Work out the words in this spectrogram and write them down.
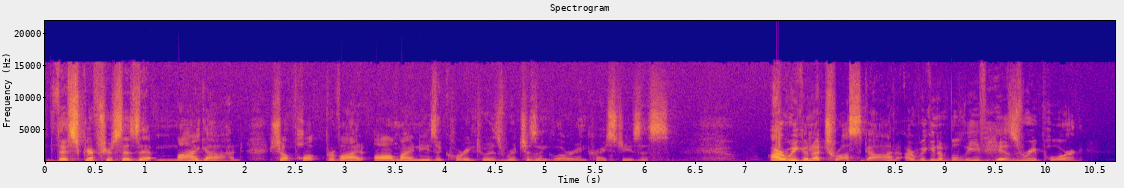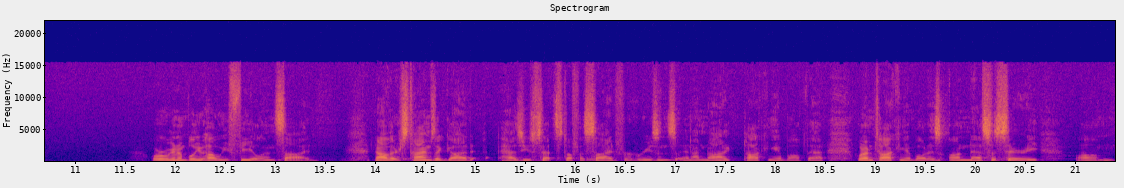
the Scripture says that my God shall provide all my needs according to his riches and glory in Christ Jesus. Are we going to trust God? Are we going to believe his report? Or are we going to believe how we feel inside? Now, there's times that God has you set stuff aside for reasons, and I'm not talking about that. What I'm talking about is unnecessary um,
